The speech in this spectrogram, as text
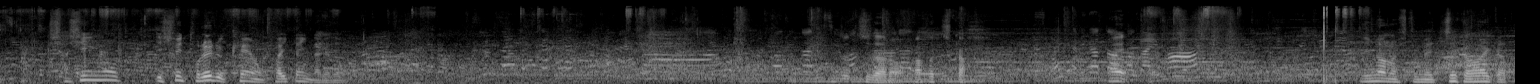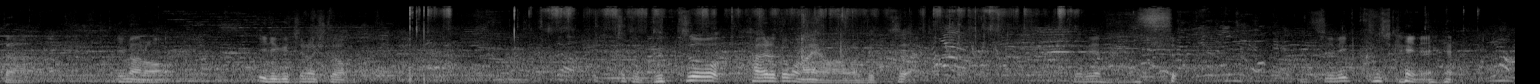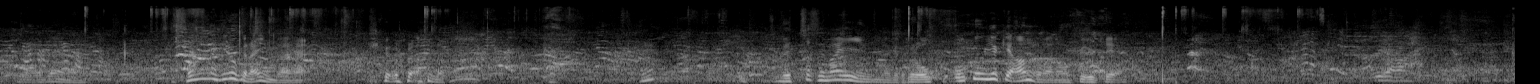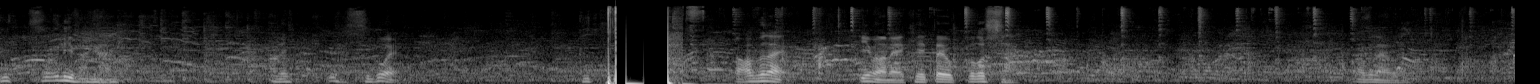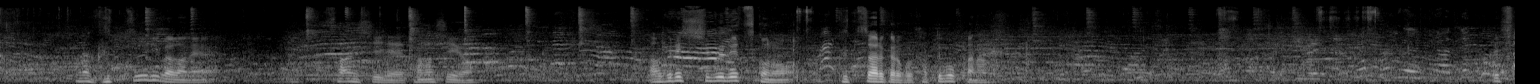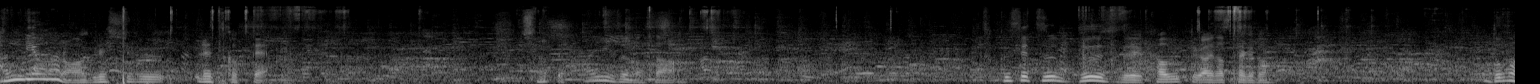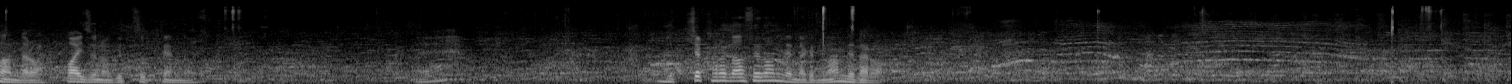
写真を一緒に撮れる券を買いたいんだけど。どっちだろう？あこっちか。はい、ありがとうございます。今の人めっちゃ可愛かった。今の入り口の人。ちょっとグッズを買えるとこないわグッズ。とりあえず。ちびっこしかいねやだよな。そんな広くないんだね。ピューランド。え？めっちゃ狭いんだけどこれ奥奥行きあんのかな奥行き。いやグッズ売り場が。ねすごい。危ない。今ね携帯落っことした。危ない危ない。なグッズ売り場がねファンシーで楽しいよ。アグレッシブレツコのグッズあるからこれ買ってこうかな。えサンリオなの？アグレッシブレッツコって。ちょっと待ってハイズのさ特設ブースで買うって書いてあったけどどこなんだろう？ファイズのグッズ売ってんの？え？めっちゃ体汗ばんでんだけどなんでだろう？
